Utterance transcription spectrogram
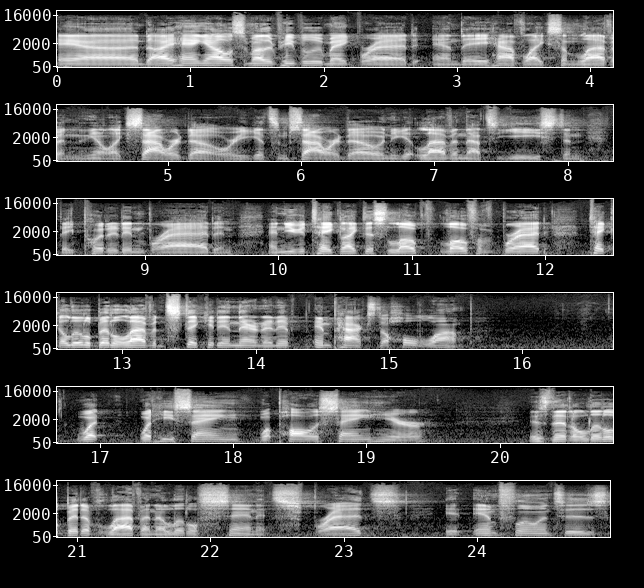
and I hang out with some other people who make bread, and they have like some leaven, you know, like sourdough, or you get some sourdough and you get leaven, that's yeast, and they put it in bread. And, and you could take like this loaf, loaf of bread, take a little bit of leaven, stick it in there, and it impacts the whole lump. What, what he's saying, what Paul is saying here, is that a little bit of leaven, a little sin, it spreads, it influences,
